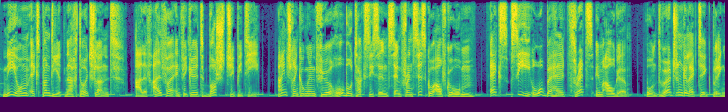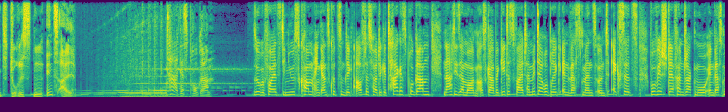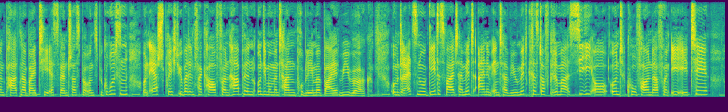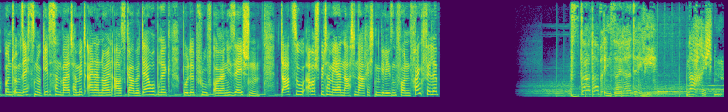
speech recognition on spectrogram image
Neum expandiert nach Deutschland. Aleph Alpha entwickelt Bosch GPT. Einschränkungen für Robotaxis in San Francisco aufgehoben. Ex-CEO behält Threats im Auge und Virgin Galactic bringt Touristen ins All. Tagesprogramm. So, bevor jetzt die News kommen, ein ganz kurzen Blick auf das heutige Tagesprogramm. Nach dieser Morgenausgabe geht es weiter mit der Rubrik Investments und Exits, wo wir Stefan Jacquemot, Investmentpartner bei TS Ventures, bei uns begrüßen und er spricht über den Verkauf von Harpin und die momentanen Probleme bei WeWork. Um 13 Uhr geht es weiter mit einem Interview mit Christoph Grimmer, CEO und Co-Founder von EET und um 16 Uhr geht es dann weiter mit einer neuen Ausgabe der Rubrik Bulletproof Organization. Dazu dazu aber später mehr nach den Nachrichten gelesen von Frank Philipp. Startup Insider Daily. Nachrichten.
